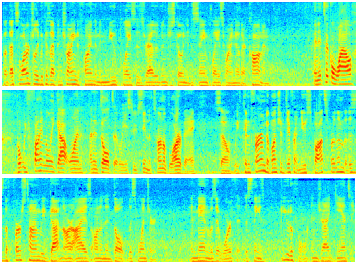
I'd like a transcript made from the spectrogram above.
but that's largely because I've been trying to find them in new places rather than just going to the same place where I know they're common. And it took a while, but we finally got one, an adult at least. We've seen a ton of larvae. So we've confirmed a bunch of different new spots for them, but this is the first time we've gotten our eyes on an adult this winter. And man, was it worth it. This thing is beautiful and gigantic.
